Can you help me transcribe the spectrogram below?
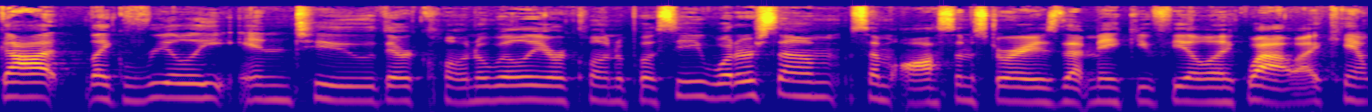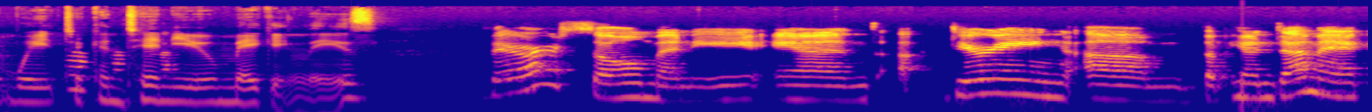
got like really into their Clone-A-Willy or Clone-A-Pussy? What are some some awesome stories that make you feel like, wow, I can't wait to continue making these? There are so many, and uh, during um, the pandemic,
